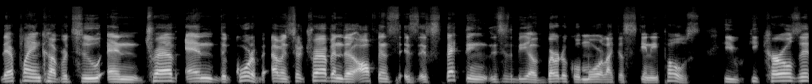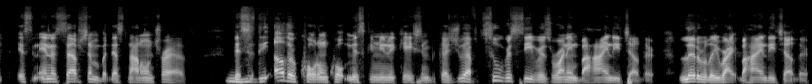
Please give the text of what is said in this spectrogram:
they're playing cover two, and Trev and the quarterback. I mean, so Trev and the offense is expecting this to be a vertical, more like a skinny post. He he curls it. It's an interception, but that's not on Trev. Mm-hmm. This is the other quote unquote miscommunication because you have two receivers running behind each other, literally right behind each other,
